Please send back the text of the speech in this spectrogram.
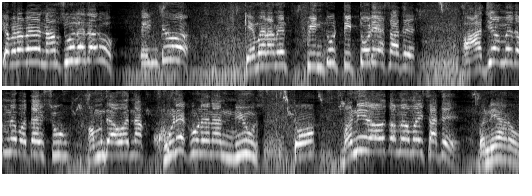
કેમેરામેન નામ શું લે તારું? પિન્ટુ! કેમેરામેન પિન્ટુ ટિટોડિયા સાથે. આજે અમે તમને બતાવીશું અમદાવાદના ખૂણે ખૂણેના ન્યૂઝ. તો બની રહો તમે અમારી સાથે. બન્યા રહો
